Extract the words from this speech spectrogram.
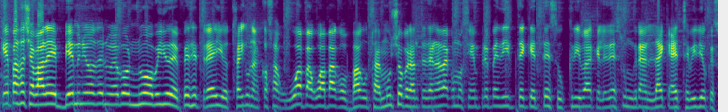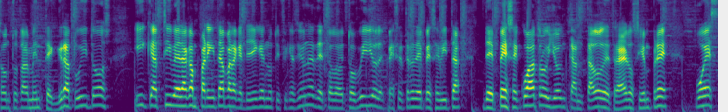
¿Qué pasa chavales? Bienvenidos de nuevo nuevo vídeo de PC3 y os traigo una cosa guapa guapa que os va a gustar mucho Pero antes de nada como siempre pedirte que te suscribas, que le des un gran like a este vídeo que son totalmente gratuitos Y que active la campanita para que te lleguen notificaciones de todos estos vídeos de PS3, de PS Vita, de PS4 Y yo encantado de traeros siempre pues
